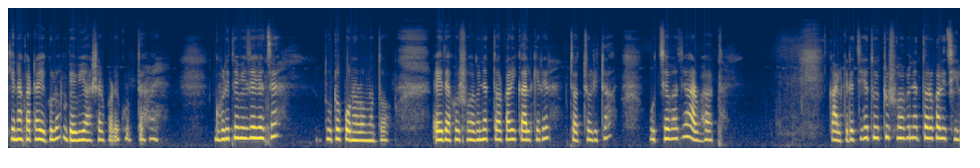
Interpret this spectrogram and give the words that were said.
কেনাকাটা এগুলো বেবি আসার পরে করতে হয়। ঘড়িতে বেজে গেছে, দুটো পনেরো মতো। এই দেখো সোয়াবিনের তরকারি কালকেরের চচ্চড়িটা, উচ্ছে ভাজা আর ভাত। কালকের যেহেতু একটু সোয়াবিনের তরকারি ছিল,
